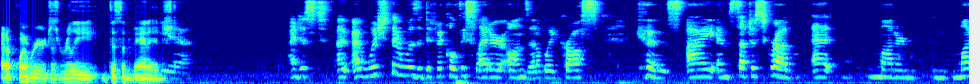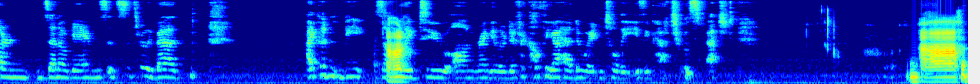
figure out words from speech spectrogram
at a point where you're just really disadvantaged. Yeah. I just I, I wish there was a difficulty slider on Xenoblade Cross because I am such a scrub at modern modern Xeno games. It's it's really bad. I couldn't beat Xenoblade uh, 2 on regular difficulty. I had to wait until the easy patch was patched. Ah. Uh,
